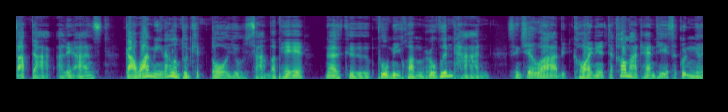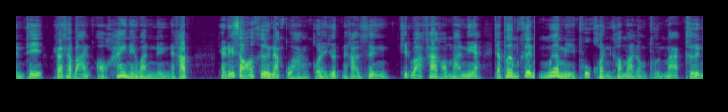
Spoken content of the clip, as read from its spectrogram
ทรัพย์จาก Alliance กล่าวว่ามีนักลงทุนคริปโตอยู่ 3 ประเภทนั่นก็คือผู้มีความรู้พื้นฐาน ซึ่งเชื่อว่าบิตคอยเนี่ยจะเข้ามาแทนที่สกุลเงินที่รัฐบาลออกให้ในวันหนึ่งนะครับอย่างที่ 2 ก็คือนักวางกลยุทธ์นะครับ ซึ่งคิดว่าค่าของมันเนี่ยจะเพิ่มขึ้นเมื่อมีผู้คนเข้ามาลงทุนมากขึ้น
